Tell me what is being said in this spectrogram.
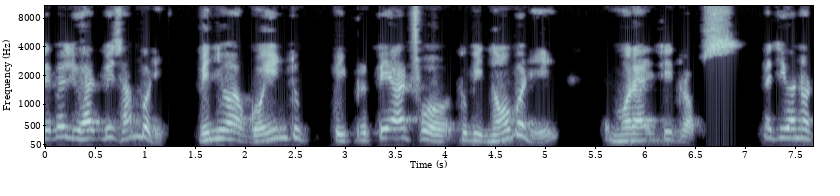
level you have to be somebody. When you are going to be prepared for to be nobody, morality drops. But you are not,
